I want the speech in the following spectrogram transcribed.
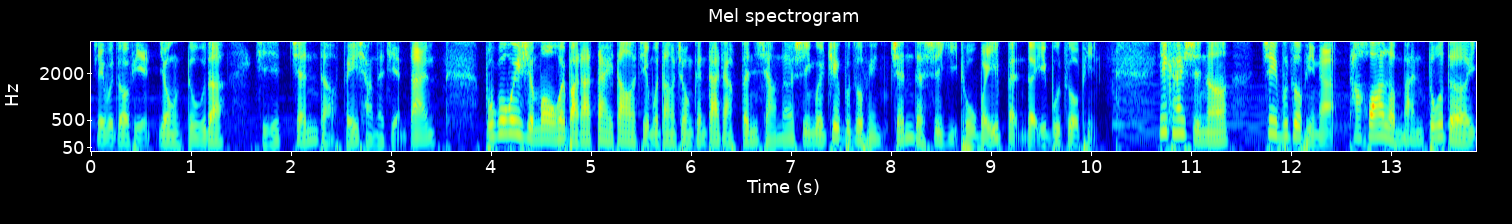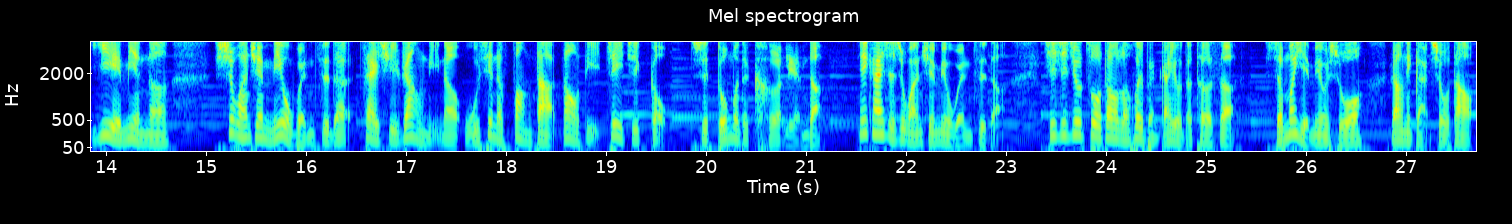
这部作品用读的，其实真的非常的简单。不过，为什么我会把它带到节目当中跟大家分享呢？是因为这部作品真的是以图为本的一部作品。一开始呢，这部作品呢，它花了蛮多的页面呢。是完全没有文字的，再去让你呢无限的放大到底这只狗是多么的可怜的。一开始是完全没有文字的，其实就做到了绘本该有的特色，什么也没有说，让你感受到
